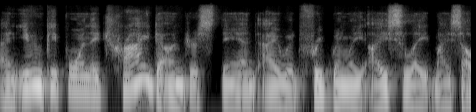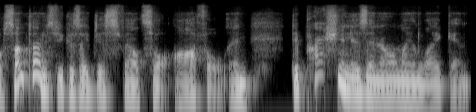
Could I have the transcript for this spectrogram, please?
and even people, when they tried to understand, I would frequently isolate myself, sometimes because I just felt so awful. And depression isn't only like an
